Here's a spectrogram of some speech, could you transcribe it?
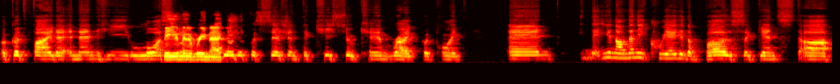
a good fighter, and then he lost. Beat him in a rematch. Decision to Ki Soo Kim. Right, good point. And you know, then he created a buzz against uh,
